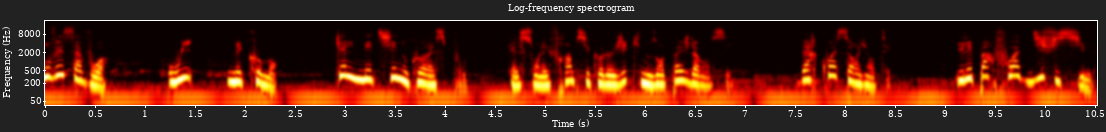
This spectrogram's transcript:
Trouver sa voie. Oui, mais comment? Quel métier nous correspond? Quels sont les freins psychologiques qui nous empêchent d'avancer? Vers quoi s'orienter? Il est parfois difficile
